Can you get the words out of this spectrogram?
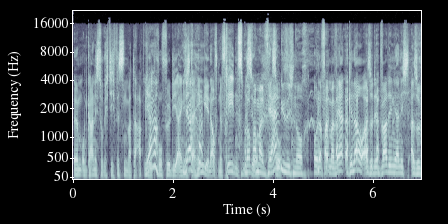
ähm, und gar nicht so richtig wissen, was da abgeht, Ja. wofür die eigentlich Ja. da hingehen, auf eine Und Friedensmission. auf einmal wehren so. die sich noch. Und auf einmal werden, genau, also das war den ja nicht, also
